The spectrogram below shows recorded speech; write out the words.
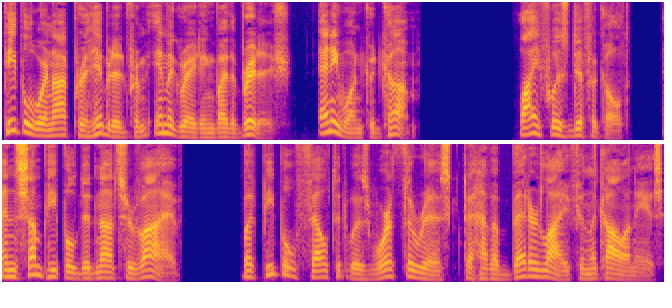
People were not prohibited from immigrating by the British. Anyone could come. Life was difficult, and some people did not survive, but people felt it was worth the risk to have a better life in the colonies.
